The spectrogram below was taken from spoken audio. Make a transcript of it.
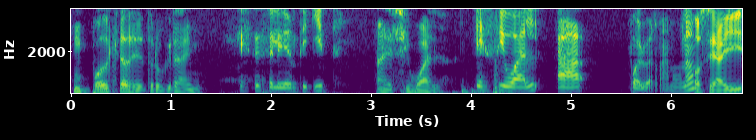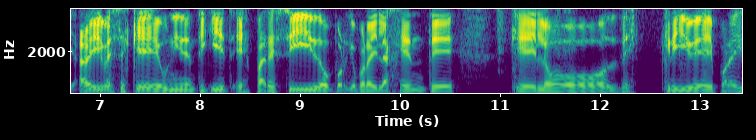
Un podcast de True Crime. Este es el identikit. Ah, es igual. Es igual a Paul Bernardo, ¿no? O sea, hay, hay veces que un identikit es parecido porque por ahí la gente que lo describe, por ahí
